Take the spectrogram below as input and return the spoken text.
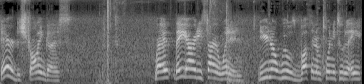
they're destroying us. Bruh, they already started winning. Do you know we was busting them 22 to 8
